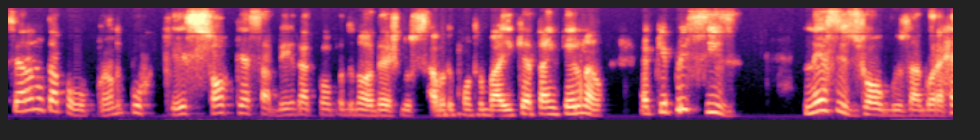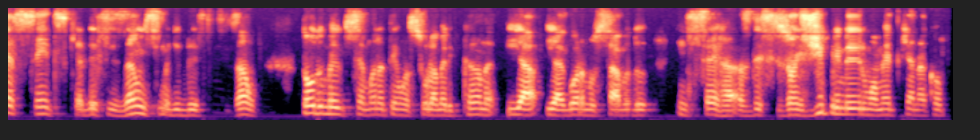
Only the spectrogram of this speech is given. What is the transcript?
Ceará não está poupando porque só quer saber da Copa do Nordeste no sábado contra o Bahia, que é estar inteiro, não. É porque precisa. Nesses jogos agora recentes, que é decisão em cima de decisão, Todo meio de semana tem uma Sul-Americana e, e agora no sábado encerra as decisões de primeiro momento, que é na Copa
